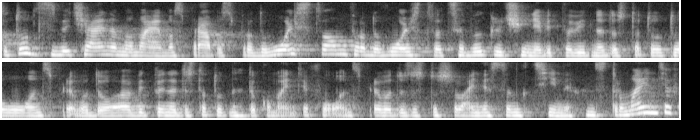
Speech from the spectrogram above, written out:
то тут звичайно ми маємо справу з продовольством. Продовольство це виключення відповідно до статуту ООН з приводу відповідно до статутних документів ООН з приводу застосування санкційних інструментів.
